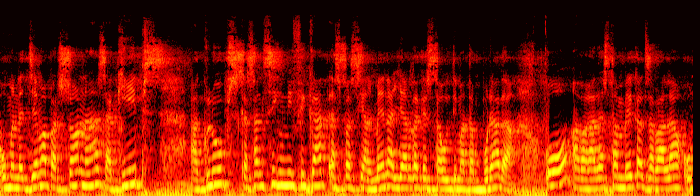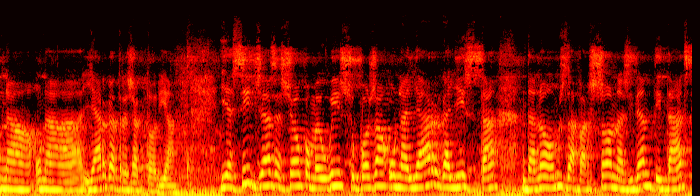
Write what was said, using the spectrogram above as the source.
homenatgem a persones, a equips, a clubs que s'han significat especialment al llarg d'aquesta última temporada o a vegades també que els avala una, una llarga trajectòria. I a Sitges això, com heu vist, suposa una llarga llista de noms, de persones i d'entitats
